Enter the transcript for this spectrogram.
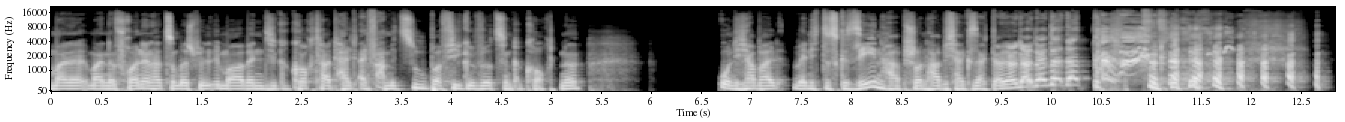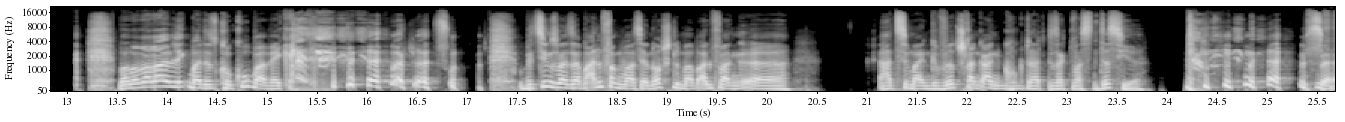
Meine, meine Freundin hat zum Beispiel immer, wenn sie gekocht hat, halt einfach mit super viel Gewürzen gekocht, ne? Und ich habe halt, wenn ich das gesehen habe, schon habe ich halt gesagt, da, da, da, da, da. leg mal das Kurkuma weg. Beziehungsweise am Anfang war es ja noch schlimmer. Am Anfang äh, hat sie meinen Gewürzschrank angeguckt und hat gesagt, was ist denn das hier? das ja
